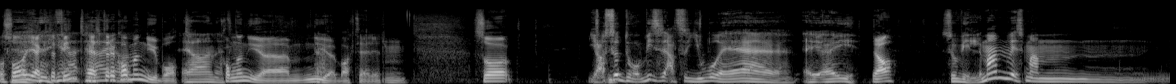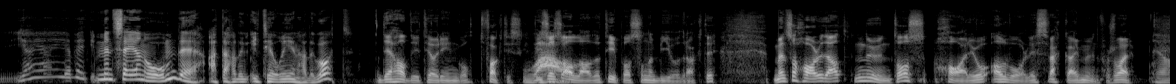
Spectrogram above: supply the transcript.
Og så gikk det fint, helt til det kom en ny båt. Mm. kom det nye, nye bakterier. Så Ja, så da, hvis altså jorda er ei øy, ja, så ville man, hvis man Ja, ja, jeg vet. Men sier noe om det, at det hadde, i teorien hadde gått? det hadde i teorien gått, faktisk. Wow. Hvis oss alle hadde tatt på oss sånne biodrakter. Men så har du det at noen av oss har jo alvorlig svekka immunforsvar. Ja.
